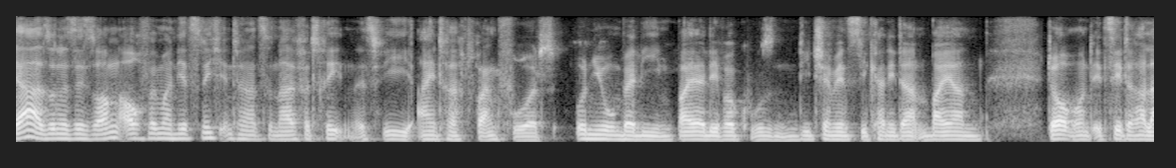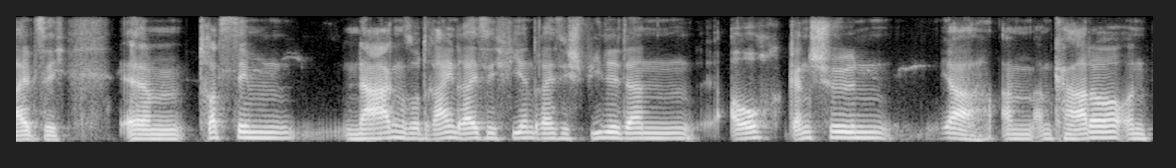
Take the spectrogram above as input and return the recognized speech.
ja, so eine Saison, auch wenn man jetzt nicht international vertreten ist, wie Eintracht Frankfurt, Union Berlin, Bayer Leverkusen, die Champions League-Kandidaten Bayern, Dortmund etc. Leipzig. Ähm, trotzdem nagen so 33, 34 Spiele dann auch ganz schön ja, am, am Kader und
